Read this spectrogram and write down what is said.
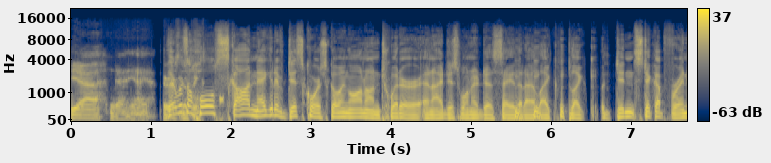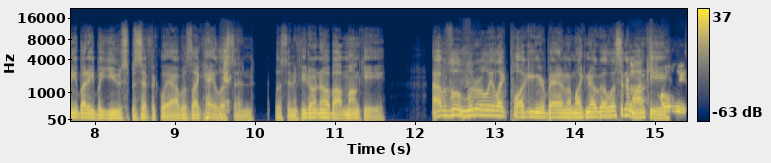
yeah, yeah, yeah. there was no a big- whole ska negative discourse going on on Twitter, and I just wanted to say that I like like didn't stick up for anybody but you specifically. I was like, hey, listen, listen, if you don't know about Monkey, I was literally like plugging your band. I'm like, no, go listen to God Monkey. Totally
